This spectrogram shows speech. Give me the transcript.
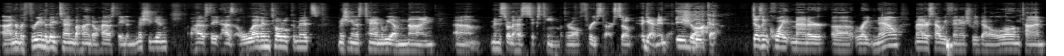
Uh, number three in the Big Ten behind Ohio State and Michigan. Ohio State has 11 total commits. Michigan has 10. We have nine. Um, Minnesota has 16, but they're all three stars. So again, it, it, Shaka. Doesn't quite matter uh, right now. Matters how we finish. We've got a long time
